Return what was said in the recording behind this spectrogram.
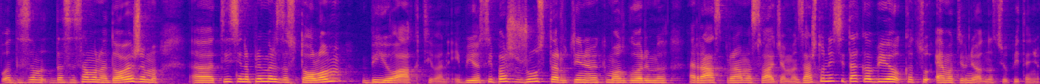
da, sam, da se samo nadovežemo, uh, ti si, na primjer, za stolom bio aktivan i bio si baš žustar u tim nekim odgovorima, raspravama, svađama. Zašto nisi takav bio kad su emotivni odnosi u pitanju?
